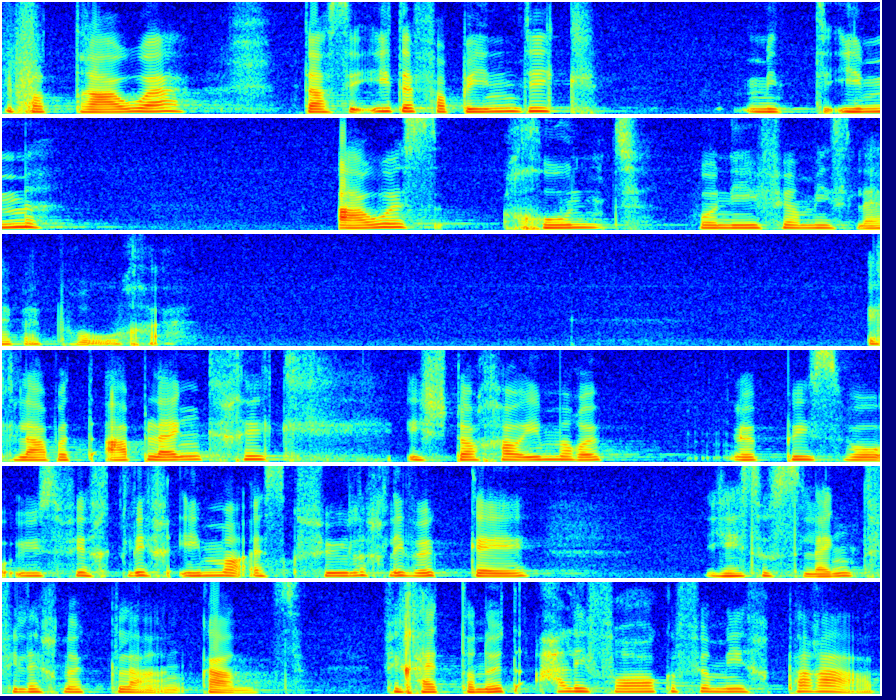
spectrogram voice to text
ich vertraue, dass ich in der Verbindung mit ihm alles kommt, was ich für mein Leben brauche. ich glaube, die Ablenkung ist doch auch immer etwas, wo uns vielleicht immer ein Gefühl geben will, Jesus lenkt vielleicht nicht ganz. Vielleicht hat er nicht alle Fragen für mich parat.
